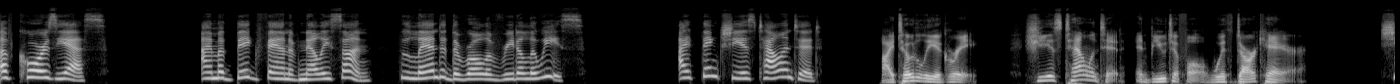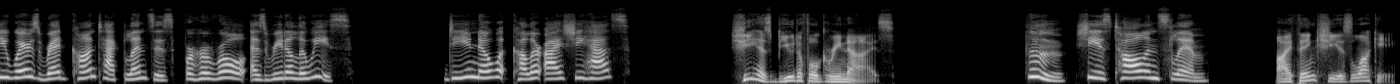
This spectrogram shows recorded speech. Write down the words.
Of course, yes. I'm a big fan of Nellie Sun, who landed the role of Rita Louise. I think she is talented. I totally agree. She is talented and beautiful with dark hair. She wears red contact lenses for her role as Rita Louise. Do you know what color eyes she has? She has beautiful green eyes. Hmm, she is tall and slim. I think she is lucky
